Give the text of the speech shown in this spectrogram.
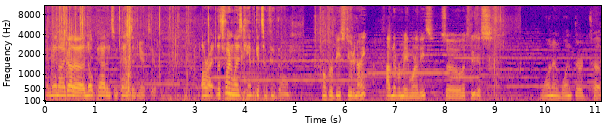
And then I got a notepad and some pens in here too. All right, let's finalize camp and get some food going. Going for a beef stew tonight. I've never made one of these, so let's do this. One and one third cup.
